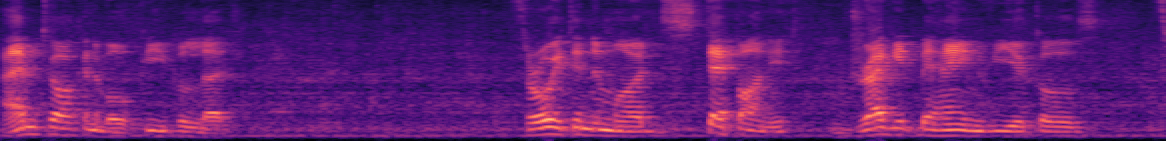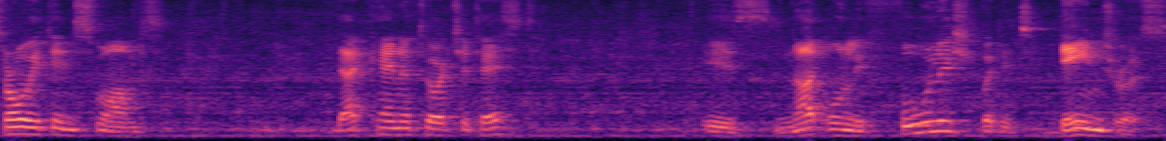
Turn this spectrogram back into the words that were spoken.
I'm talking about people that throw it in the mud, step on it, drag it behind vehicles, throw it in swamps. That kind of torture test is not only foolish, but it's dangerous.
